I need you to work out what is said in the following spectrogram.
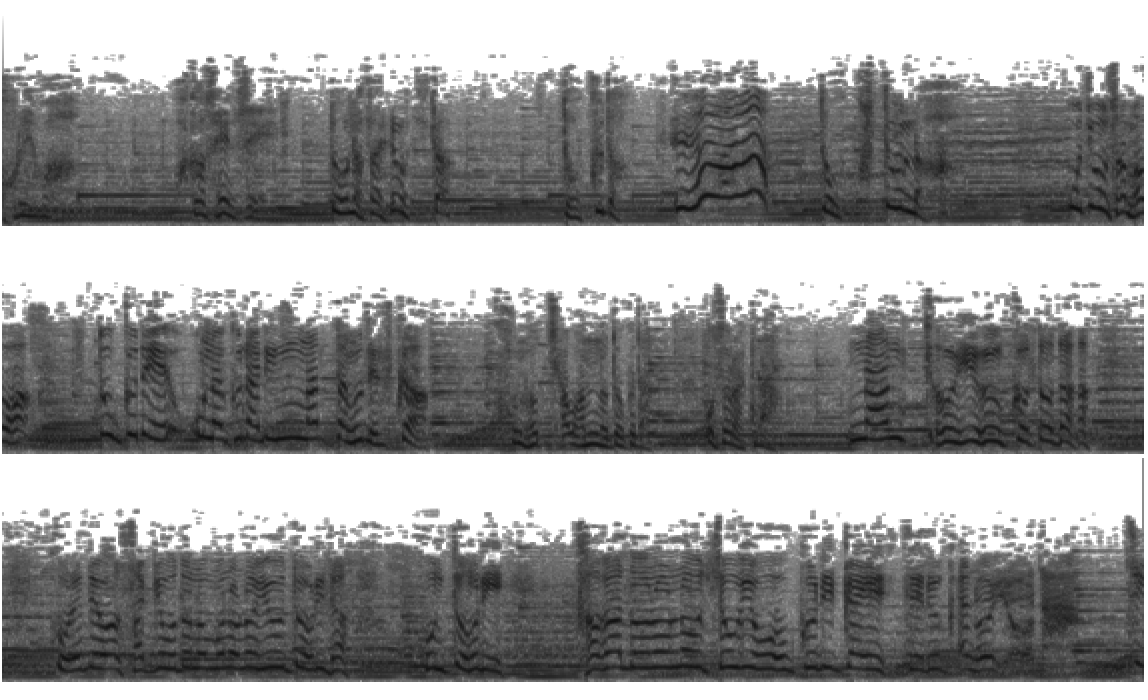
ここれは若先生どうなされました？毒だうわ毒となお嬢様は毒でお亡くなりになったのですか？この茶碗の毒だ。おそらくな。なんということだ。これでは先ほどの者の言う通りだ。本当に加賀殿の所業を繰り返してるかのようだ。じい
